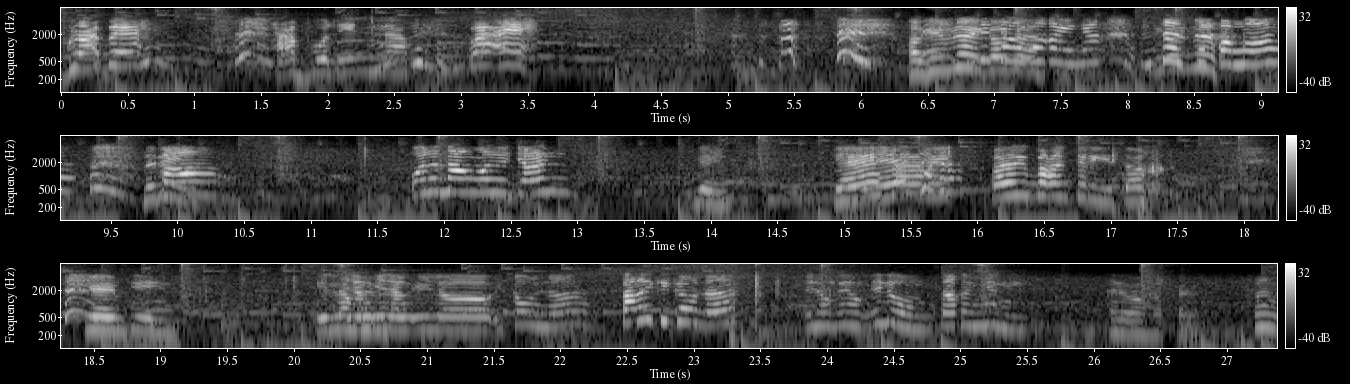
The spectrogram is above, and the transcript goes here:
Grabe! Habulin na babae! Ah, game na, ikaw Hindi na. ako makahinga. Sad na. pa nga. Dali. Pa. Wala na akong ano dyan. Game. Yes! Yes. Parang may bakante rito. Game. Game. Ilang, Ilang, ilang, ilang. Ikaw na. Bakit ikaw na? Ilong, ilong, ilong. Sa akin yun eh. Ano nga pala? Hmm.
